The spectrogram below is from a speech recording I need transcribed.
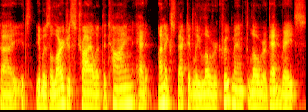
uh, it was the largest trial at the time, had unexpectedly low recruitment, low event rates,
